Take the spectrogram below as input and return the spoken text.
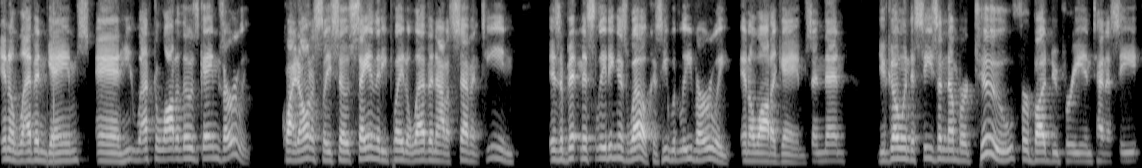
in 11 games, and he left a lot of those games early, quite honestly. So saying that he played 11 out of 17 is a bit misleading as well because he would leave early in a lot of games. And then you go into season number two for Bud Dupree in Tennessee,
